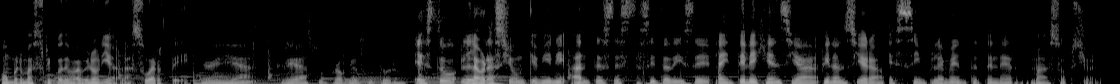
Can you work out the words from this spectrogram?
hombre más rico de Babilonia, la suerte. Yo diría, crea su propio futuro. Esto, la oración que viene antes de esta cita dice, la inteligencia financiera es simplemente tener más opciones.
